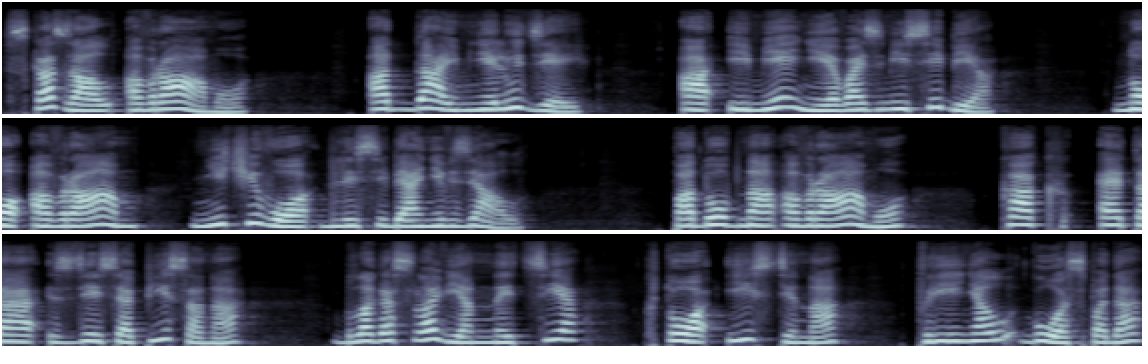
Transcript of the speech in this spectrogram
сказал Аврааму, «Отдай мне людей, а имение возьми себе». Но Авраам ничего для себя не взял. Подобно Аврааму, как это здесь описано, благословенны те, кто истинно принял Господа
